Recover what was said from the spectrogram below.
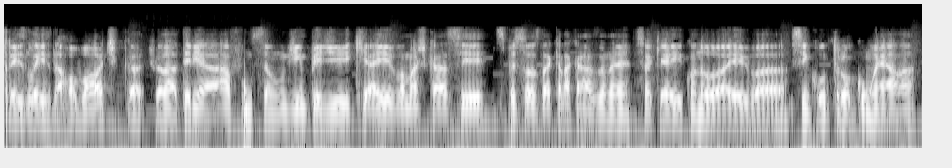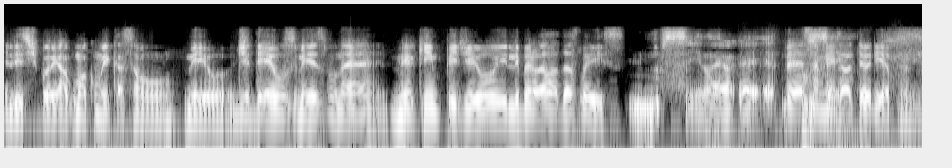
três leis da robótica, tipo, ela teria a função de impedir que a Eva machucasse as pessoas daquela casa, né? Só que aí, quando a Eva se encontrou com ela, eles, tipo, em alguma comunicação meio de Deus mesmo, né? Meio que impediu e liberou ela das leis. Não sei lá. É, é, Essa é a melhor teoria pra mim.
